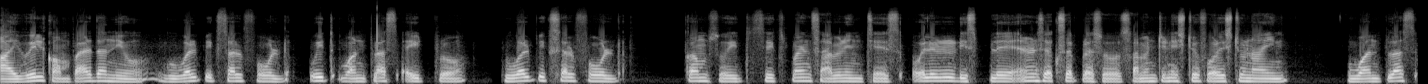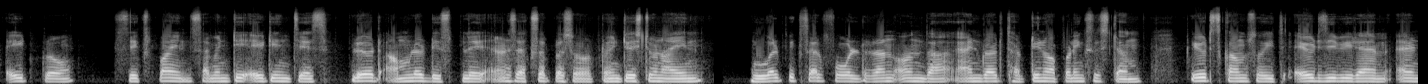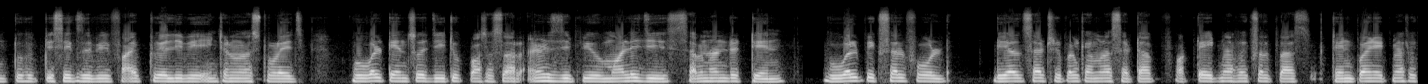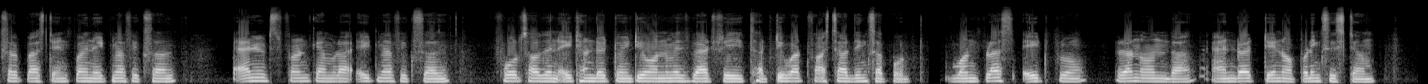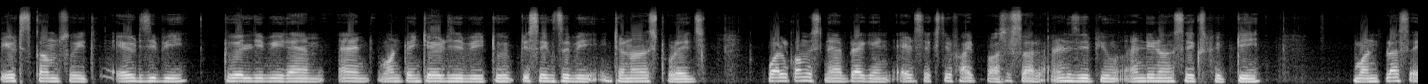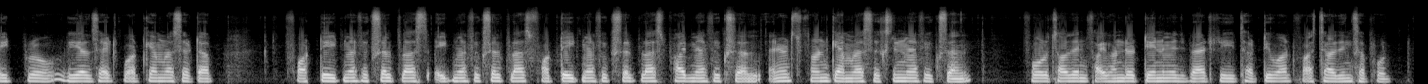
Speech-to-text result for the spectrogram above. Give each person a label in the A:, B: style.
A: I will compare the new Google Pixel Fold with OnePlus 8 Pro. Google Pixel Fold comes with 6.7 inches OLED display and aspect ratio 17 4 is to 9. OnePlus 8 Pro 6.78 inches fluid AMOLED display and aspect ratio 20 is to 9. Google Pixel Fold run on the Android 13 operating system. It comes with 8GB RAM and 256GB 512GB internal storage. Google Tensor G2 processor and GPU Mali G710. Google Pixel Fold real side triple camera setup 48 megapixel plus 10.8 megapixel plus 10.8 megapixel and its front camera 8 megapixel 4821 mAh battery 30 watt fast charging support OnePlus 8 Pro run on the Android 10 operating system. It comes with 8GB 12GB RAM and 128GB 256GB internal storage. Qualcomm Snapdragon 865 processor and GPU Adreno 650 OnePlus 8 Pro real side quad camera setup 48 megapixel plus 8 megapixel plus 48 megapixel plus 5 megapixel and its front camera 16 megapixel 4510 mAh battery 30 watt fast charging support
